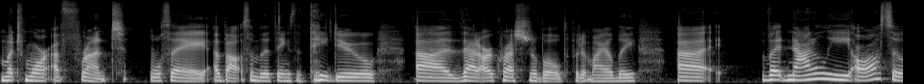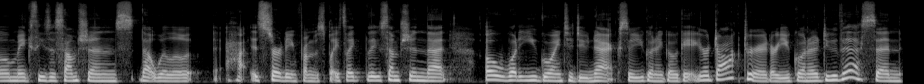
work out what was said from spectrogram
much more upfront, we'll say, about some of the things that they do uh, that are questionable, to put it mildly. Uh, but Natalie also makes these assumptions that Willa ha- is starting from this place, like the assumption that, oh, what are you going to do next? Are you going to go get your doctorate? Are you going to do this? And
